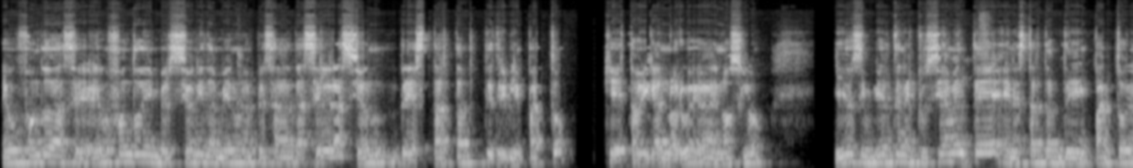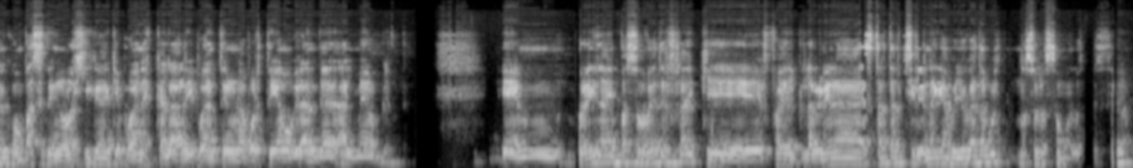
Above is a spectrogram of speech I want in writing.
es un fondo de, es un fondo de inversión y también una empresa de aceleración de startups de triple impacto que está ubicada en Noruega, en Oslo. Y ellos invierten exclusivamente en startups de impacto con base tecnológica que puedan escalar y puedan tener un aporte, digamos, grande al, medio ambiente. Em, por ahí también pasó Betterfly, que fue el- la primera startup chilena que apoyó Catapult. Nosotros somos los terceros.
